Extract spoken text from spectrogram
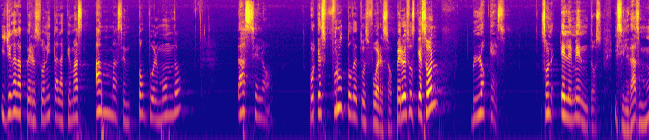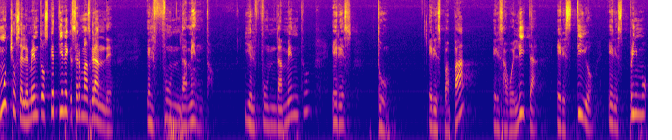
y llega la personita a la que más amas en todo el mundo, dáselo, porque es fruto de tu esfuerzo. Pero esos que son bloques, son elementos. Y si le das muchos elementos, ¿qué tiene que ser más grande? El fundamento. Y el fundamento eres tú. Eres papá, eres abuelita, eres tío, eres primo,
